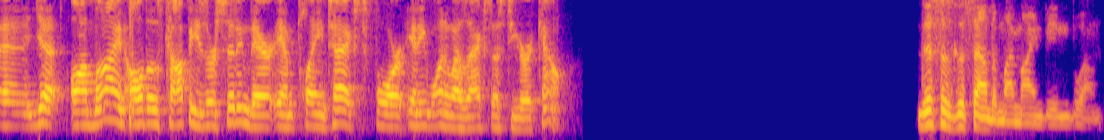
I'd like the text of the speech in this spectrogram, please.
And yet, online, all those copies are sitting there in plain text for anyone who has access to your account. This is the sound of my mind being blown.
